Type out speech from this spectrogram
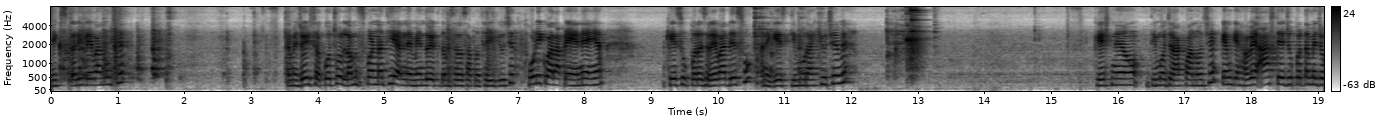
મિક્સ કરી લેવાનું છે. તમે જોઈ શકો છો, લમ્સ પણ નથી અને મેંદો એકદમ સરસ આપણું થઈ ગયું છે. થોડીક વાર આપણે એને અહીંયા ગેસ ઉપર જ રહેવા દેશું અને ગેસ ધીમું રાખ્યું છે મેં. ગેસને ધીમો જ રાખવાનો છે. કેમ કે હવે આ સ્ટેજ ઉપર તમે જો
